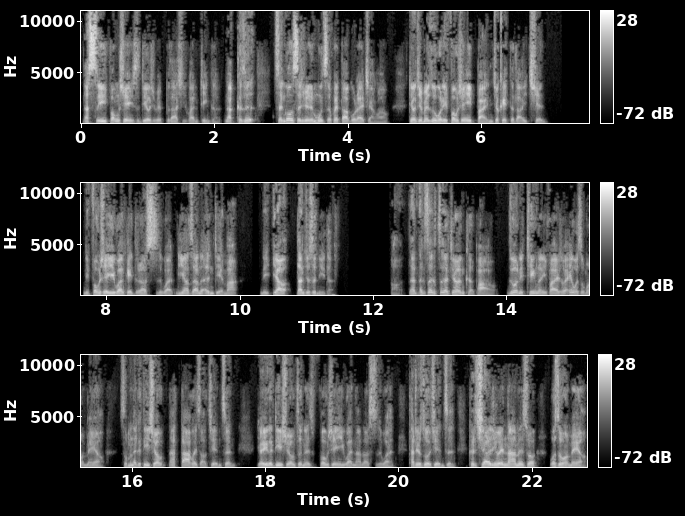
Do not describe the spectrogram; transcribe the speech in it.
那十一奉献也是弟兄姐妹不大喜欢听的。那可是成功神学的牧者会倒过来讲哦，弟兄姐妹，如果你奉献一百，你就可以得到一千；你奉献一万可以得到十万。你要这样的恩典吗？你要，那就是你的。啊，那那这个这个就很可怕哦。如果你听了，你发现说，哎，我怎么没有？什么那个弟兄？那大家会找见证。有一个弟兄真的奉献一万拿到十万，他就做见证。可是其他人就会纳闷说，我怎么没有？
